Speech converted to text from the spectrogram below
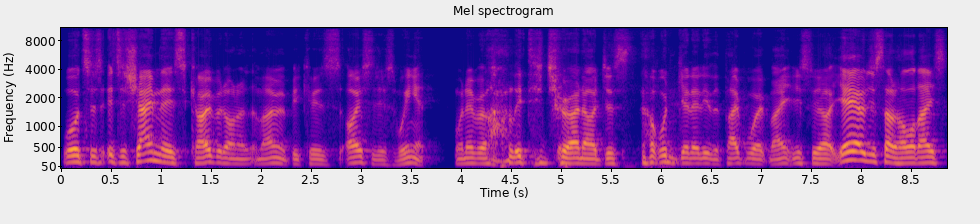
well, it's a, it's a shame there's COVID on at the moment because I used to just wing it. Whenever I lived in Girona, I just I wouldn't get any of the paperwork, mate. used to be like, yeah, I just on holidays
